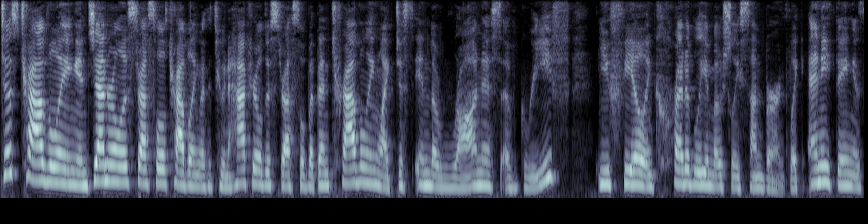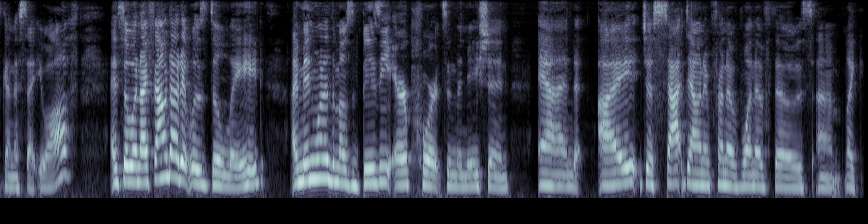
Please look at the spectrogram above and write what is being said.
just traveling in general is stressful. Traveling with a two and a half year old is stressful, but then traveling like just in the rawness of grief, you feel incredibly emotionally sunburned. Like anything is going to set you off. And so when I found out it was delayed, I'm in one of the most busy airports in the nation. And I just sat down in front of one of those um, like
